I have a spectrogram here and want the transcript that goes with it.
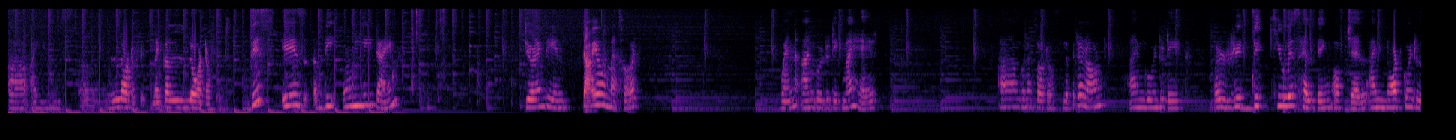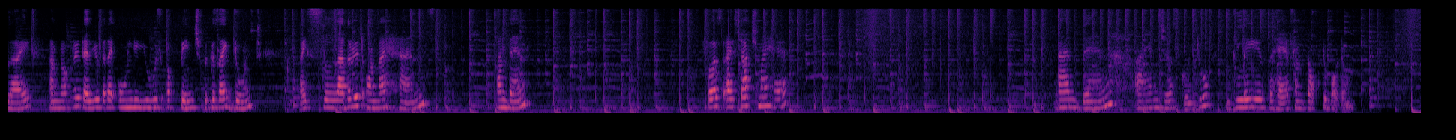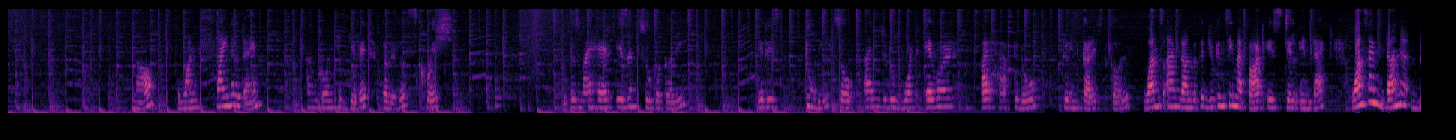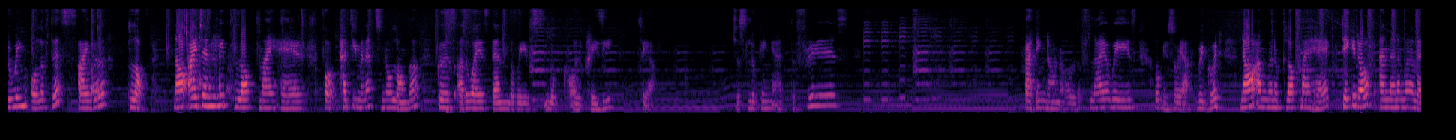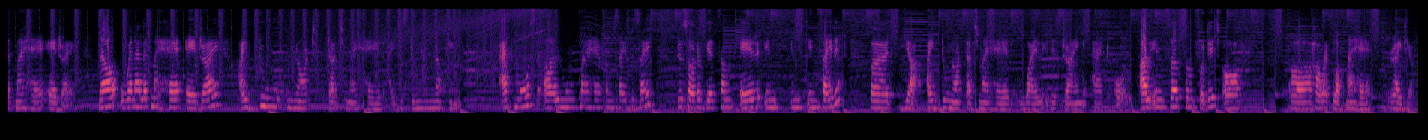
uh, I use a lot of it, like a lot of it. This is the only time during the entire method. When I'm going to take my hair I'm going to sort of flip it around. I'm going to take a ridiculous helping of gel. I'm not going to lie. I'm not going to tell you that I only use a pinch because I don't. I slather it on my hands. And then first I touch my hair and then I am just going to glaze the hair from top to bottom. Now one final time I'm going to give it a little squish because my hair isn't super curly it is 2B so I need to do whatever I have to do to encourage the curl. Once I'm done with it, you can see my part is still intact. Once I'm done doing all of this, I will plop. Now I generally plop my hair for 30 minutes, no longer, because otherwise then the waves look all crazy. So yeah, just looking at the frizz patting down all the flyaways. Okay, so yeah, we're good. Now I'm gonna plop my hair, take it off, and then I'm gonna let my hair air dry. Now, when I let my hair air dry, I do not touch my hair. I just do nothing. At most, I'll move my hair from side to side to sort of get some air in, in inside it. But yeah, I do not touch my hair while it is drying at all. I'll insert some footage of uh, how I plop my hair right here.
